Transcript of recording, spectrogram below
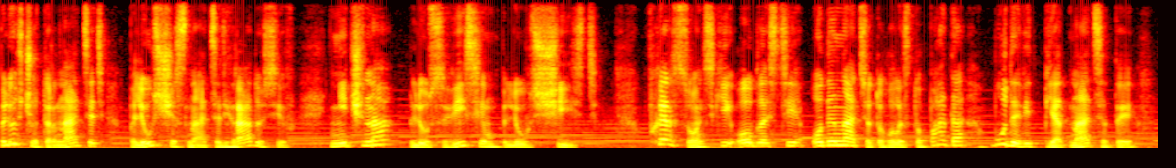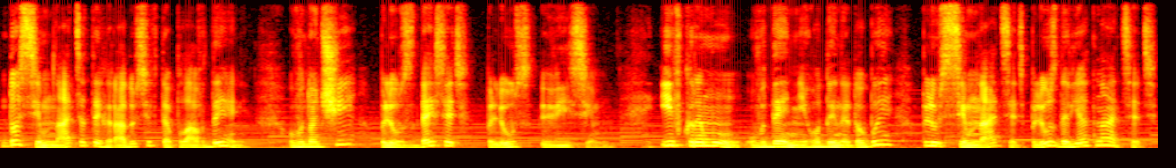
плюс 14, плюс 16 градусів, нічна плюс 8, плюс 6. В Херсонській області 11 листопада буде від 15 до 17 градусів тепла в день, вночі плюс 10, плюс 8. І в Криму в денні години доби плюс 17, плюс 19,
